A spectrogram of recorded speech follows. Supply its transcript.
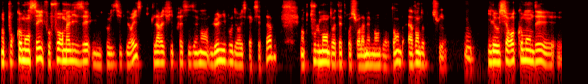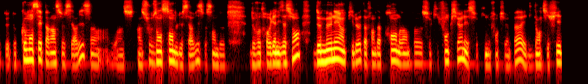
Donc pour commencer, il faut formaliser une politique de risque qui clarifie précisément le niveau de risque acceptable. Donc tout le monde doit être sur la même longueur d'onde avant de poursuivre. Mm il est aussi recommandé de, de, commencer par un seul service, un, un sous-ensemble de services au sein de, de, votre organisation, de mener un pilote afin d'apprendre un peu ce qui fonctionne et ce qui ne fonctionne pas et d'identifier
